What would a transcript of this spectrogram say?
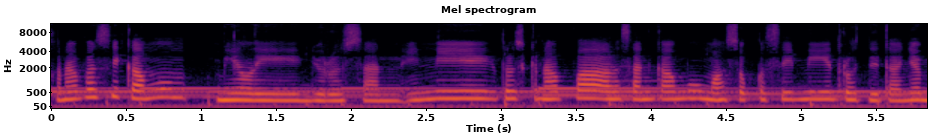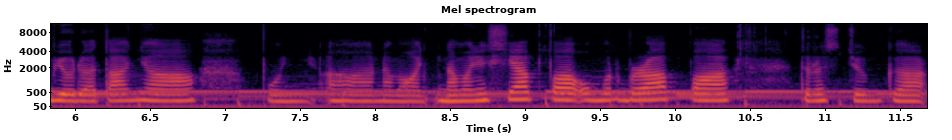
kenapa sih kamu milih jurusan ini? Terus kenapa alasan kamu masuk ke sini? Terus ditanya biodatanya punya uh, nama namanya siapa umur berapa? Terus juga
